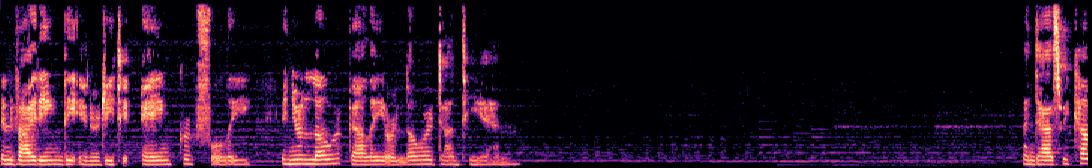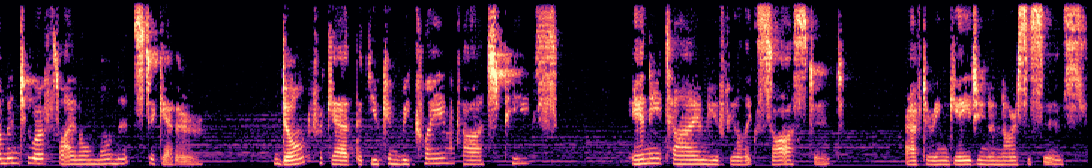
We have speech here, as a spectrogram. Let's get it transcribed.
inviting the energy to anchor fully in your lower belly or lower dantian And as we come into our final moments together, Don't forget that you can reclaim God's peace anytime you feel exhausted after engaging a narcissist.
